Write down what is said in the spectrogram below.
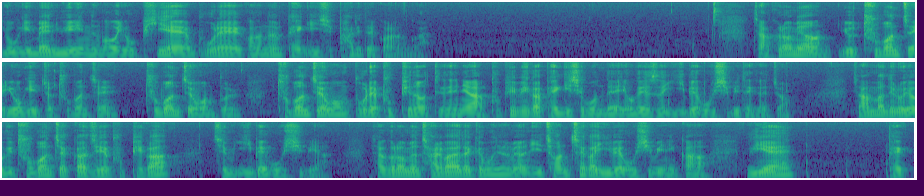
여기 맨 위에 있는 거요 P의 물의 거는 128이 될 거라는 거야. 자, 그러면 요 두 번째 여기 있죠. 두 번째. 두 번째 원뿔. 두 번째 원뿔의 부피는 어떻게 되냐? 부피비가 125인데 여기에서 250이 되겠죠. 자, 한마디로 여기 두 번째까지의 부피가 지금 250이야. 자, 그러면 잘 봐야 될 게 뭐냐면 이 전체가 250이니까 위에 100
